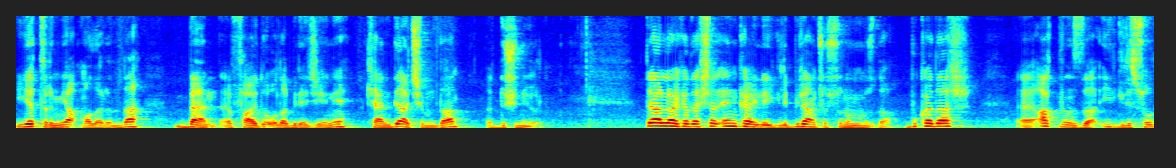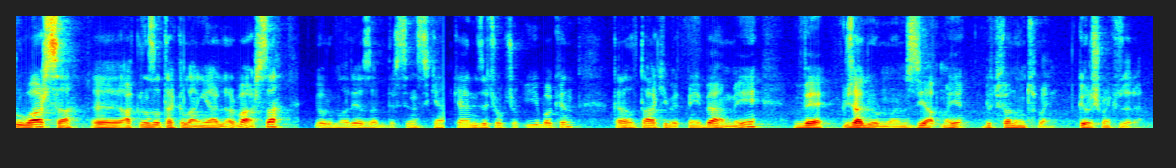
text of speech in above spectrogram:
yatırım yapmalarında ben fayda olabileceğini kendi açımdan düşünüyorum. Değerli arkadaşlar Enka ile ilgili bilanço sunumumuzda bu kadar. E, aklınızda ilgili soru varsa, e, aklınıza takılan yerler varsa yorumlara yazabilirsiniz. Kendinize çok çok iyi bakın. Kanalı takip etmeyi, beğenmeyi ve güzel yorumlarınızı yapmayı lütfen unutmayın. Görüşmek üzere.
